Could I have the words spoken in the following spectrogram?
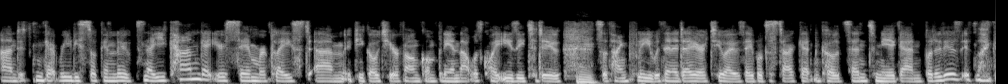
and it can get really stuck in loops. Now you can get your SIM replaced, um, if you go to your phone company and that was quite easy to do. Mm. So thankfully within a day or two, I was able to start getting code sent to me again. But it is, it's like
